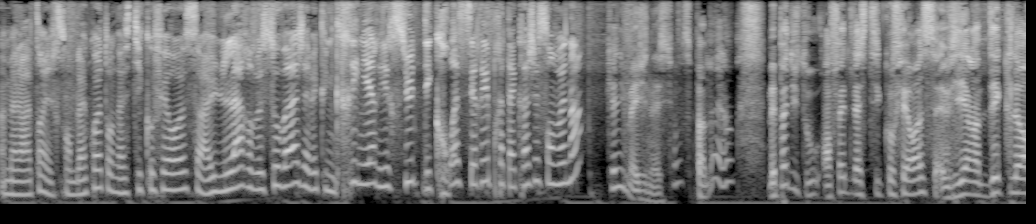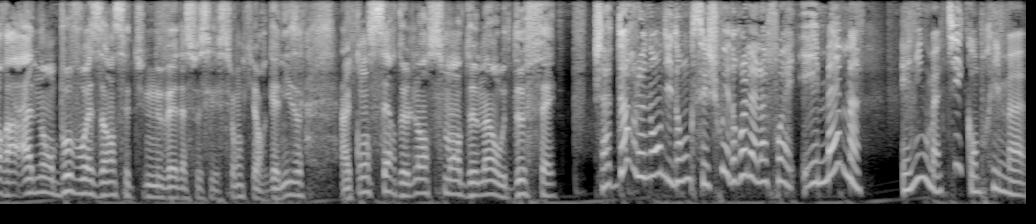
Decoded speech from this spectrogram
Ah, mais alors attends, il ressemble à quoi ton asticot féroce À une larve sauvage avec une crinière hirsute, des croix serrées prêtes à cracher son venin? Quelle imagination, c'est pas mal. Hein Mais pas du tout. En fait, l'astico féroce vient d'éclore à Annan Beauvoisin. C'est une nouvelle association qui organise un concert de lancement demain aux deux faits. J'adore le nom, dis donc, c'est chou et drôle à la fois. Et même énigmatique en prime.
